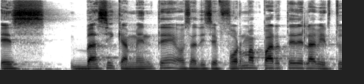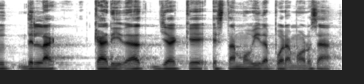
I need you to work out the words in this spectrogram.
es básicamente, o sea, dice, forma parte de la virtud de la caridad, ya que está movida por amor. O sea,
